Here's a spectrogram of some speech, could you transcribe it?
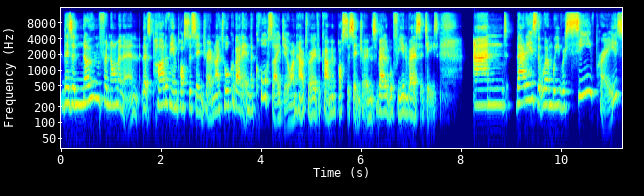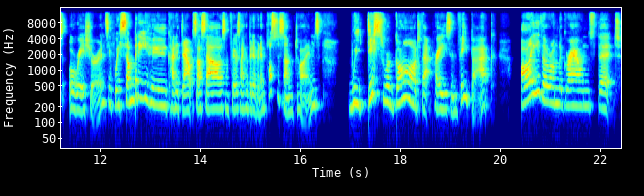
there's a known phenomenon that's part of the imposter syndrome. And I talk about it in the course I do on how to overcome imposter syndrome that's available for universities. And that is that when we receive praise or reassurance, if we're somebody who kind of doubts ourselves and feels like a bit of an imposter sometimes, we disregard that praise and feedback either on the grounds that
